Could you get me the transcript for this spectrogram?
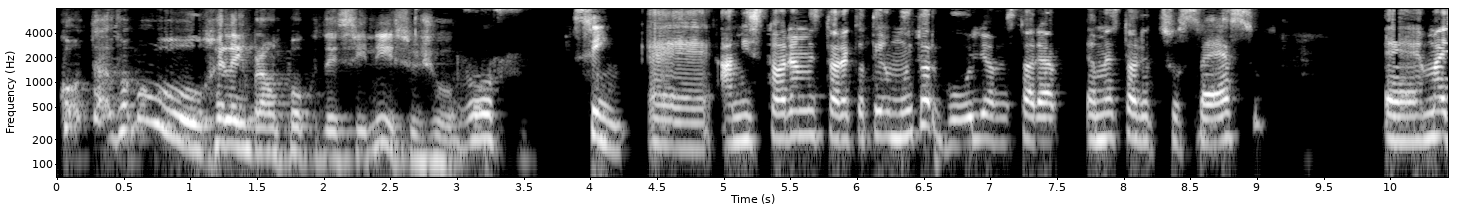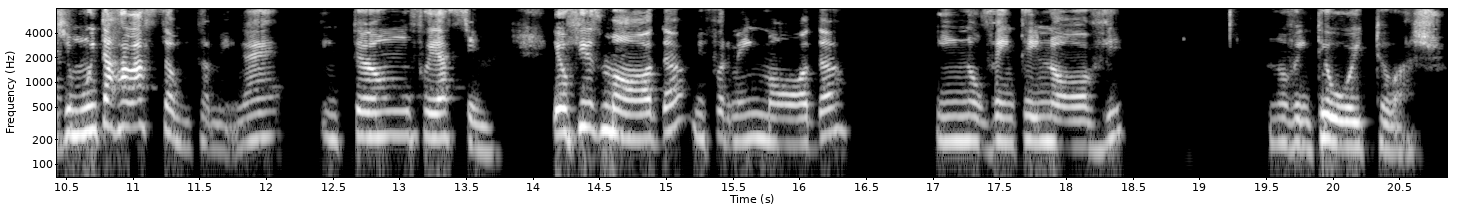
conta, vamos relembrar um pouco desse início, Ju? Vou. Sim, é, a minha história é uma história que eu tenho muito orgulho, é uma história, é uma história de sucesso é, mas de muita relação também, né? Então, foi assim. Eu fiz moda, me formei em moda em 99, 98, eu acho.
